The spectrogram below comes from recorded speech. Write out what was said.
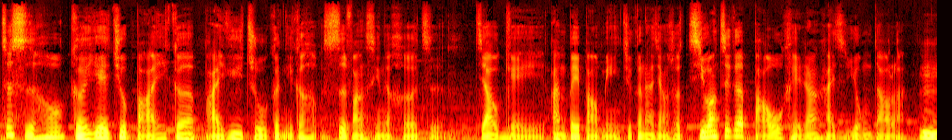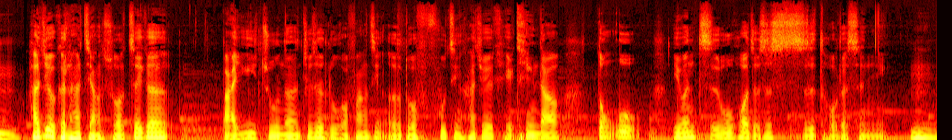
这时候隔夜就把一个白玉珠跟一个四方形的盒子交给安倍保明，就跟他讲说，希望这个宝物可以让孩子用到了。嗯他就跟他讲说，这个白玉珠呢，就是如果放进耳朵附近，他就会可以听到动物、因为植物或者是石头的声音。嗯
